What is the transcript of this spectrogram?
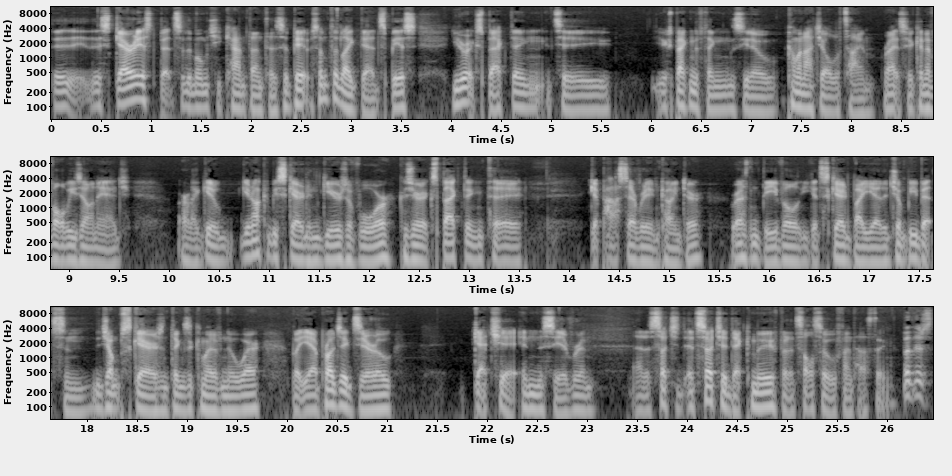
the the scariest bits are the moments you can't anticipate. Something like Dead Space, you're expecting to you're expecting the things you know coming at you all the time, right? So you're kind of always on edge, or like you know you're not going to be scared in Gears of War because you're expecting to get past every encounter. Resident Evil, you get scared by yeah the jumpy bits and the jump scares and things that come out of nowhere. But yeah, Project Zero gets you in the save room, and it's such a, it's such a dick move, but it's also fantastic. But there's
